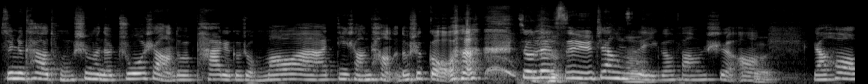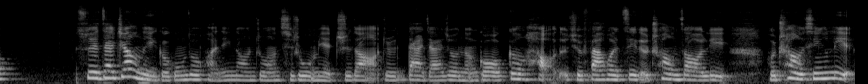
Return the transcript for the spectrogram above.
所以你就看到同事们的桌上都是趴着各种猫啊，地上躺的都是狗啊，就类似于这样子的一个方式啊。对，然后。所以在这样的一个工作环境当中，其实我们也知道，就是大家就能够更好的去发挥自己的创造力和创新力。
